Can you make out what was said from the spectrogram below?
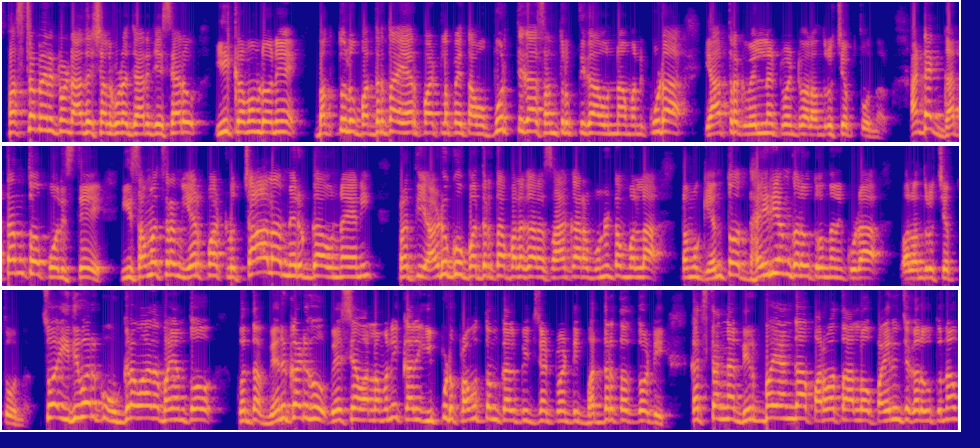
స్పష్టమైనటువంటి ఆదేశాలు కూడా జారీ చేశారు. ఈ క్రమంలోనే భక్తులు భద్రతా ఏర్పాట్లపై తాము పూర్తిగా సంతృప్తిగా ఉన్నామని కూడా యాత్రకు వెళ్ళినటువంటి వాళ్ళందరూ చెప్తున్నారు అంటే గతంతో పోలిస్తే ఈ సంవత్సరం ఏర్పాట్లు చాలా మెరుగ్గా ఉన్నాయని ప్రతి అడుగు భద్రతా బలగాల సహకారం ఉండటం వల్ల తమకు ఎంతో ధైర్యం కలుగుతుందని కూడా వాళ్ళందరూ చెప్తూ ఉన్నారు. సో ఇది వరకు ఉగ్రవాద భయంతో కొంత వెనుకడుగు వేసేవాళ్ళమని కానీ ఇప్పుడు ప్రభుత్వం కల్పించినటువంటి భద్రతతోటి ఖచ్చితంగా నిర్భయంగా పర్వతాల్లో పయనించగలుగుతున్నాం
